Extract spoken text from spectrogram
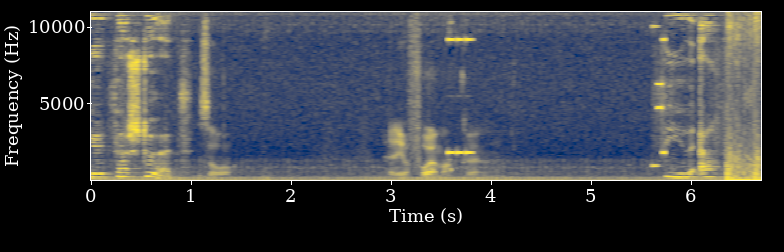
Ziel zerstört. So. Hätte ich auch vorher machen können. Ziel erfasst.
